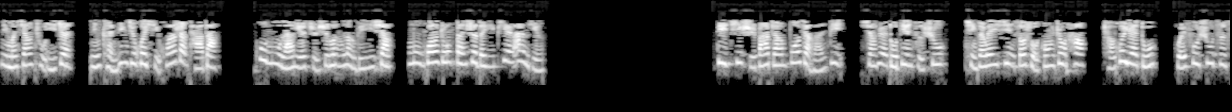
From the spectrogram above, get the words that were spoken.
你们相处一阵，您肯定就会喜欢上她的。”顾木兰也只是冷冷的一笑，目光中反射的一片暗影。第七十八章播讲完毕。想阅读电子书，请在微信搜索公众号“常会阅读”，回复数字四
